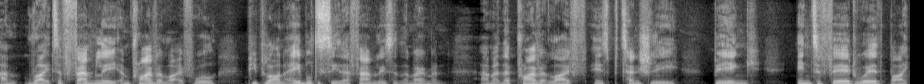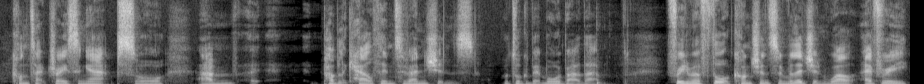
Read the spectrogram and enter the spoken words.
Um, right to family and private life. Well people aren't able to see their families at the moment. Um, and their private life is potentially being interfered with by contact tracing apps or um, public health interventions. We'll talk a bit more about that. Freedom of thought, conscience, and religion. Well, every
